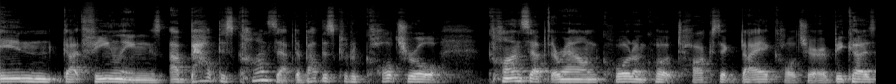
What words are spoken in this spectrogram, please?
in gut feelings about this concept about this sort of cultural concept around quote unquote toxic diet culture because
